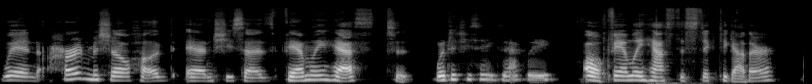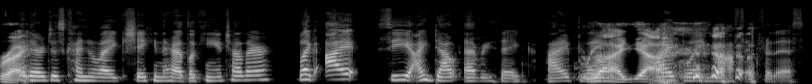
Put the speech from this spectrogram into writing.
when her and Michelle hugged and she says family has to what did she say exactly? Oh, family has to stick together. And Right. they're just kind of like shaking their head looking at each other. Like I see, I doubt everything. I blame Right. Yeah. I blame Moffat for this.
